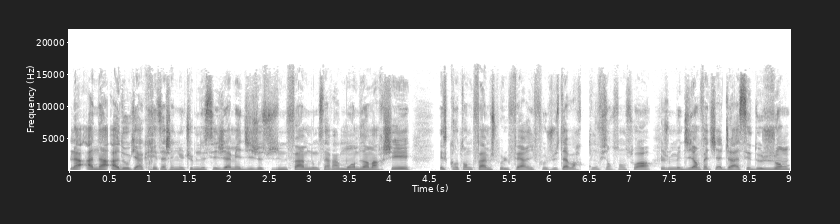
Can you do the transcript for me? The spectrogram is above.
la Anna Ado qui a créé sa chaîne YouTube ne s'est jamais dit je suis une femme donc ça va moins bien marcher. Est-ce qu'en tant que femme je peux le faire? Il faut juste avoir confiance en soi. Je me dis en fait il y a déjà assez de gens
